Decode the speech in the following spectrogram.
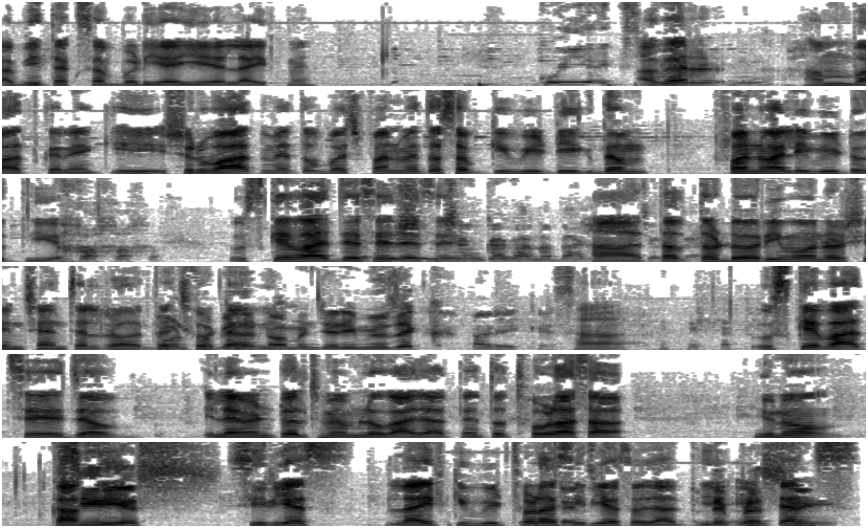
अभी तक सब बढ़िया ही है लाइफ में। कोई अगर हम बात करें कि शुरुआत में तो बचपन में तो सबकी बीट एकदम फन वाली बीट होती है। उसके बाद जैसे तो जैसे शिनचैन का गाना हाँ तब तो है। डोरीमोन और शिनचैन चल रहा होता है छोटा टॉम एंड जेरी म्यूज़िक अरे हाँ। उसके बाद से जब इलेवन ट्वेल्थ में हम लोग आ जाते हैं तो थोड़ा सा यू नो काफ़ी सीरियस सीरियस लाइफ की बीट थोड़ा सीरियस हो जाती है. इंटेंस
